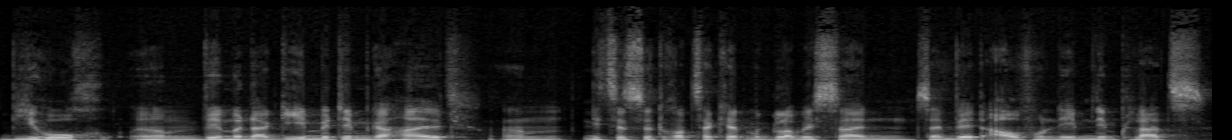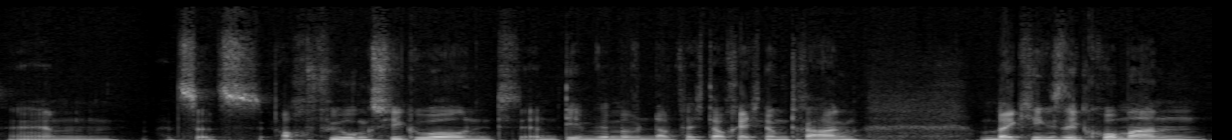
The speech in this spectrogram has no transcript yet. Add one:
wie hoch ähm, will man da gehen mit dem Gehalt? Ähm, nichtsdestotrotz erkennt man, glaube ich, seinen, seinen Wert auf und neben dem Platz ähm, als, als auch Führungsfigur und, und dem will man dann vielleicht auch Rechnung tragen. Und bei Kingsley Coman,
